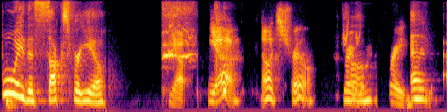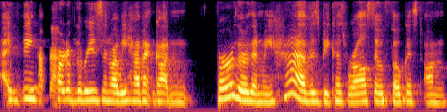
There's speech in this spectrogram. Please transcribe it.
boy, this sucks for you. Yeah. Yeah. No, it's true. Right. Um, right. And I think part of the reason why we haven't gotten further than we have is because we're also focused on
